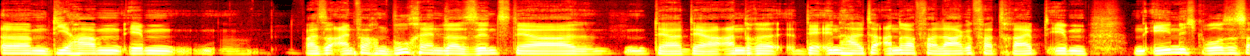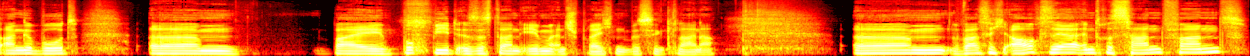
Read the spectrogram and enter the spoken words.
ähm, die haben eben weil sie einfach ein Buchhändler sind, der, der, der andere, der Inhalte anderer Verlage vertreibt, eben ein ähnlich großes Angebot. Ähm, bei Bookbeat ist es dann eben entsprechend ein bisschen kleiner. Ähm, was ich auch sehr interessant fand,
